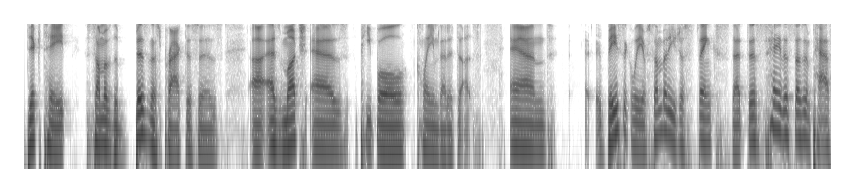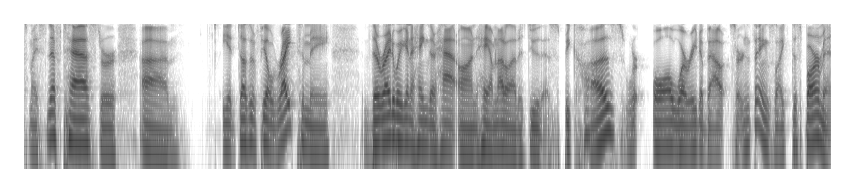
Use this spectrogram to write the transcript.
dictate some of the business practices uh, as much as people claim that it does. And uh, basically, if somebody just thinks that this, hey, this doesn't pass my sniff test or um, it doesn't feel right to me, they're right away going to hang their hat on, hey, I'm not allowed to do this because we're all worried about certain things like disbarment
